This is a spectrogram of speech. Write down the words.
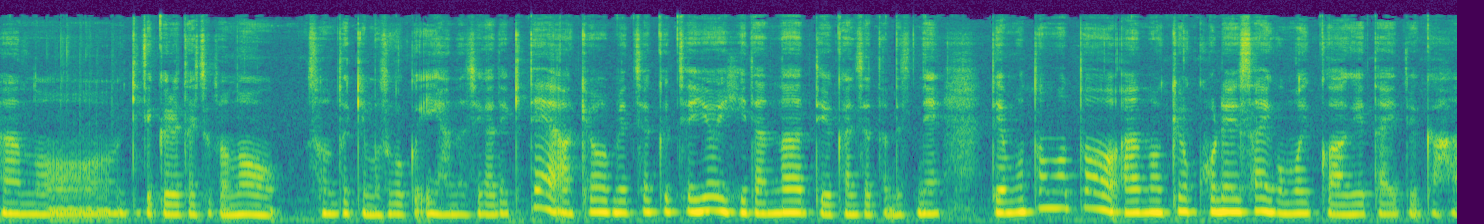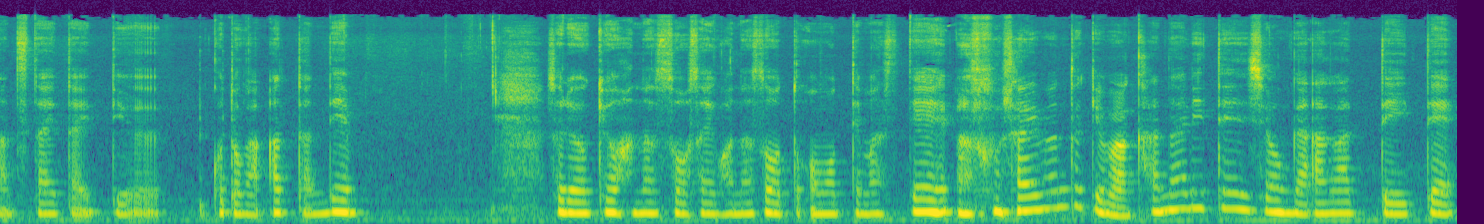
あの来てくれた人とのその時もすごくいい話ができてあ今日めちゃくちゃ良い日だなっていう感じだったんですね。でもともとあの今日これ最後もう一個あげたいというか伝えたいっていうことがあったんでそれを今日話そう最後話そうと思ってまして あのライブの時はかなりテンションが上がっていて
